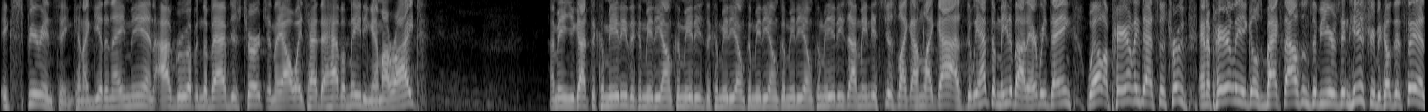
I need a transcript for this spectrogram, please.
experiencing. Can I get an amen? I grew up in the Baptist church, and they always had to have a meeting. Am I right? I mean, you got the committee, the committee on committees, the committee on committee on committee on committees. I mean, it's just like, I'm like, guys, do we have to meet about everything? Well, apparently that's the truth. And apparently it goes back thousands of years in history because it says,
